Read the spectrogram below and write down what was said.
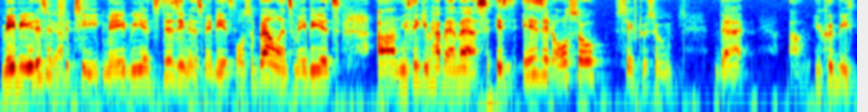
Maybe it isn't yeah. fatigue. Maybe it's dizziness. Maybe it's loss of balance. Maybe it's um, you think you have MS. Is is it also safe to assume that um, you could be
